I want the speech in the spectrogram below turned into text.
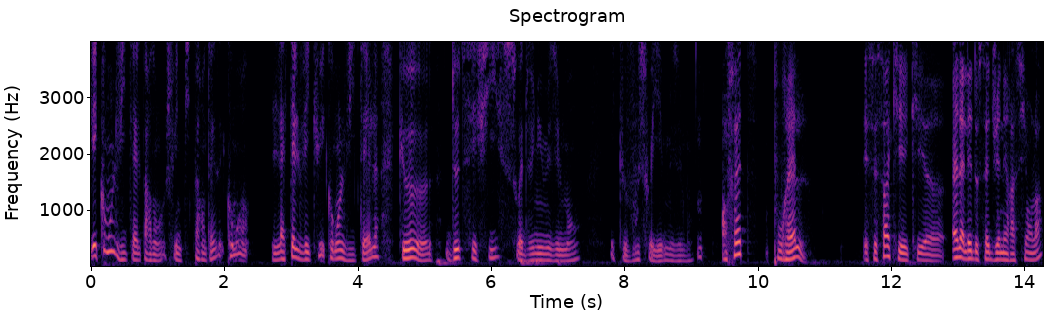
Et comment le vit-elle, pardon, je fais une petite parenthèse, comment l'a-t-elle vécu et comment le vit-elle que deux de ses fils soient devenus musulmans? Et que vous soyez musulman en fait, pour elle, et c'est ça qui est, qui est, euh, elle, elle est de cette génération-là.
